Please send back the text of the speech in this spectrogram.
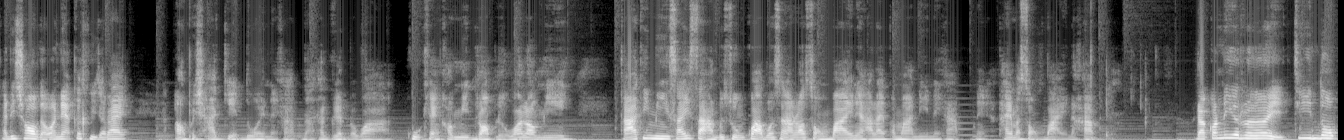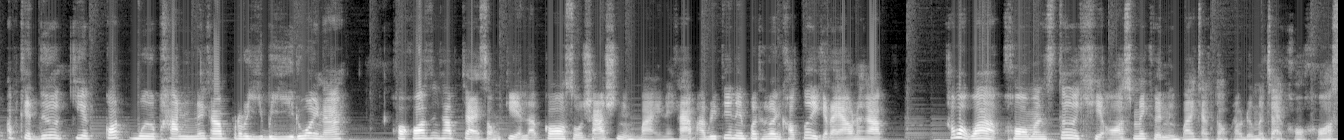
อันที่ชอบแต่ว่าเนี้ยก็คือจะได้เอาไปชาร์จเกตด้วยนะครับนะถ้าเกิดแบบว่าคู่แข่งเขามีดรอปหรือว่าเรามีการ์ดที่มีไซส์สามหรือสูงกว่าบนสนามเรา2ใบเนี่ยอะไรประมาณนี้นะครับเนี่ยให้มา 2 ใบนะครับ แล้วก็นี่เลยจีโนมอัปเกรดเดอร์เกียร์ก็อดเวอร์พันนะครับรีบีด้วยนะคอคอสนะครับจ่าย 2 เกียร์แล้วก็โซชาร์จ1ใบนะครับ ability name เปิดเทิร์นเคาน์เตอร์อีกแล้วนะครับ เขาบอกว่า Core Monster Chaos ไม่เกิน1ใบจากดอกเราโดยไม่จ่าย Core Cost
